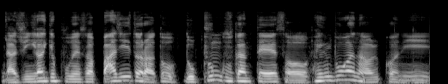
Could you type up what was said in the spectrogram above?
나중에 가격 부분에서 빠지더라도 높은 구간대에서 횡보가 나올 거니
